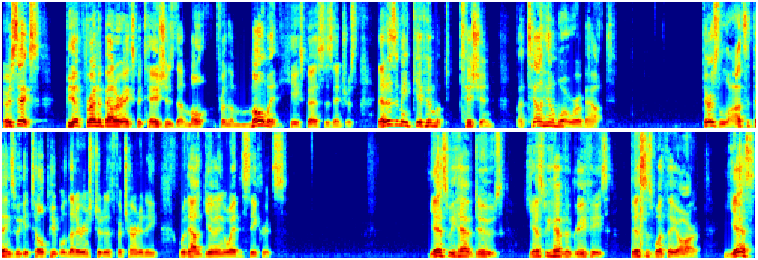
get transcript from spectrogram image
Number six, be upfront about our expectations the mo- from the moment he expresses interest. That doesn't mean give him a petition, but tell him what we're about. There's lots of things we could tell people that are interested in the fraternity without giving away the secrets. Yes, we have dues. Yes, we have degree fees. This is what they are. Yes,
